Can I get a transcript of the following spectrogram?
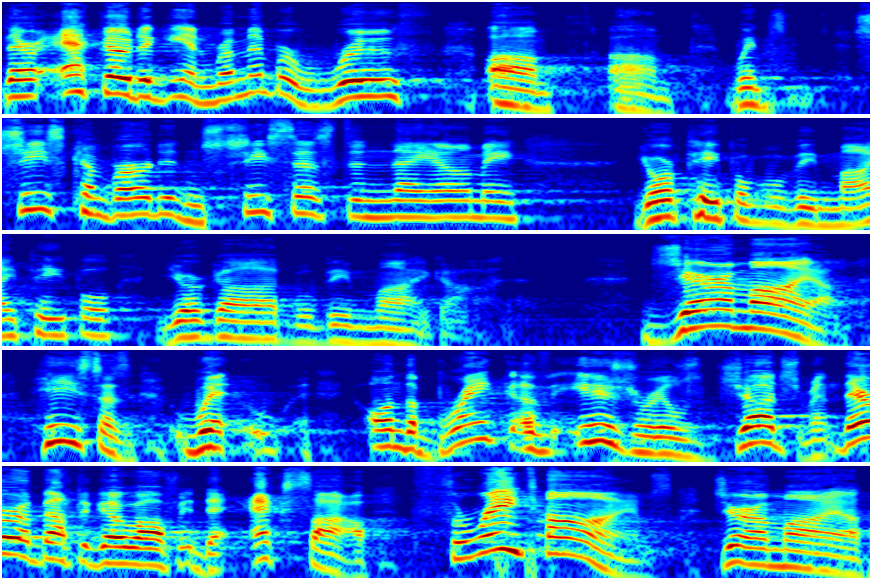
They're echoed again. Remember Ruth um, um, when she's converted and she says to Naomi, Your people will be my people, your God will be my God. Jeremiah, he says, when, on the brink of Israel's judgment. They're about to go off into exile. Three times, Jeremiah,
